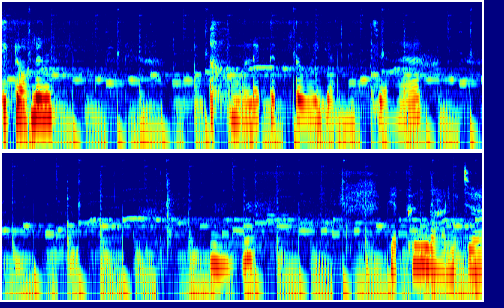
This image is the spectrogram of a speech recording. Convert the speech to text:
อีกดอกหนึ่งโอ้โหเล็กแต่ตัวใหญ่นะจ๊ะ เห็ดพึ่งหวานจ้า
